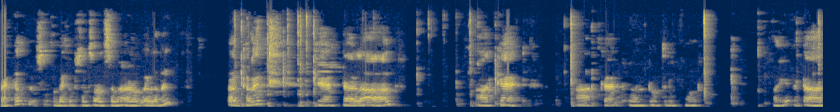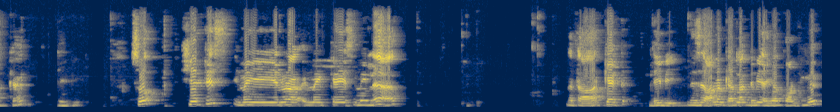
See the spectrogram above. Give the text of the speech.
backup so backup is also available. Uh, connect catalog arcat arcat 1 2 3 4 5 at arcat db so here it is in my in my case in my lab that arcat DB. This is RMAN catalog DB I have configured.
